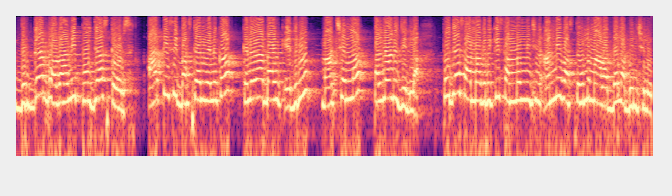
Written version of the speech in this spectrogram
Durga Bhavani Pooja stores RTC bus stand వెనుక కెనరా బ్యాంక్ ఎదురు మాచెల్ల పల్నాడు జిల్లా. పూజా సామాగ్రికి సంబంధించిన అన్ని వస్తువులు మా వద్ద లభించును.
